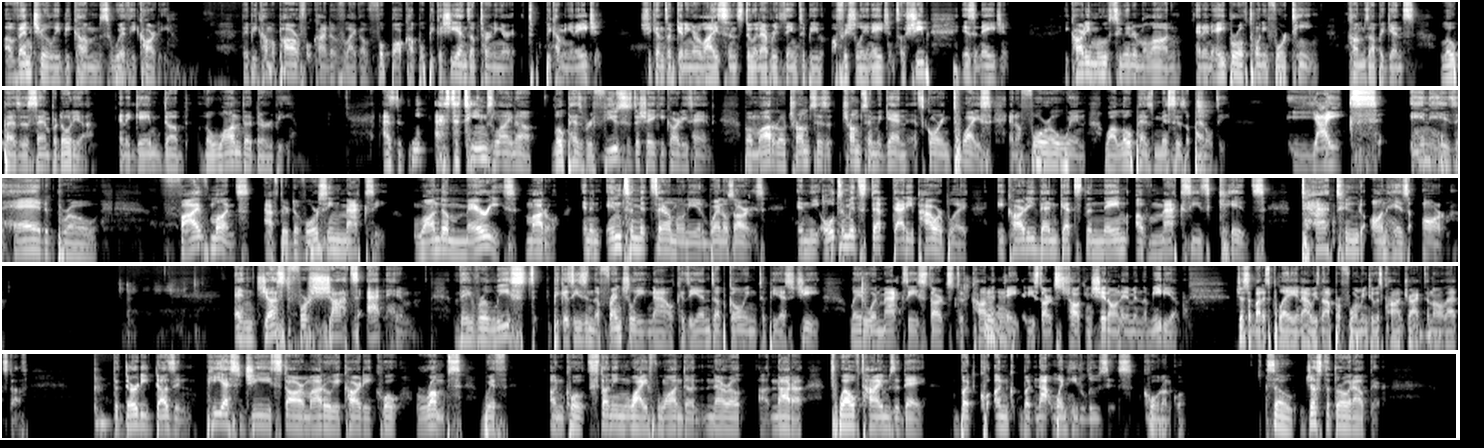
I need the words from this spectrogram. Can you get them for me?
eventually becomes with Icardi. They become a powerful kind of like a football couple because she ends up turning her to becoming an agent. She ends up getting her license, doing everything to be officially an agent. So she is an agent. Icardi moves to Inter Milan and in April of 2014 comes up against Lopez's Sampdoria in a game dubbed the Wanda Derby. As the te- as the teams line up, Lopez refuses to shake Icardi's hand, but Mauro trumps his, trumps him again and scoring twice in a 4-0 win while Lopez misses a penalty. Yikes. In his head, bro. 5 months after divorcing Maxi, Wanda marries Mauro in an intimate ceremony in Buenos Aires. In the ultimate stepdaddy power play, Icardi then gets the name of Maxi's kids tattooed on his arm. And just for shots at him, they released because he's in the French league now because he ends up going to PSG later when Maxi starts to commentate and he starts talking shit on him in the media just about his play and how he's not performing to his contract and all that stuff. The Dirty Dozen, PSG star Mauro Icardi, quote, rumps with, unquote, stunning wife Wanda Nara, uh, Nara 12 times a day, but, un- but not when he loses, quote unquote. So just to throw it out there,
